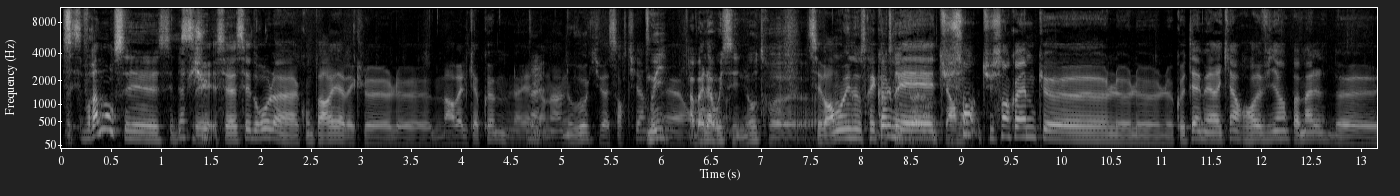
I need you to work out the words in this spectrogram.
C'est- Vraiment, c'est c'est bien fichu. C'est assez drôle à comparer avec le, le Marvel Capcom. Là, il y en a un nouveau qui va sortir. Oui. Euh, Ah bah là, on- oui, c'est une autre. euh, C'est vraiment une autre école, mais école, hein, tu, clairement. sens, tu sens quand même que le, le- le côté américain revient pas mal de-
